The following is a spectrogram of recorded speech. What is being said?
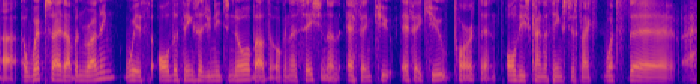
uh, a website up and running with all the things that you need to know about the organization and FNQ, FAQ part and all these kind of things. Just like what's the, uh,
